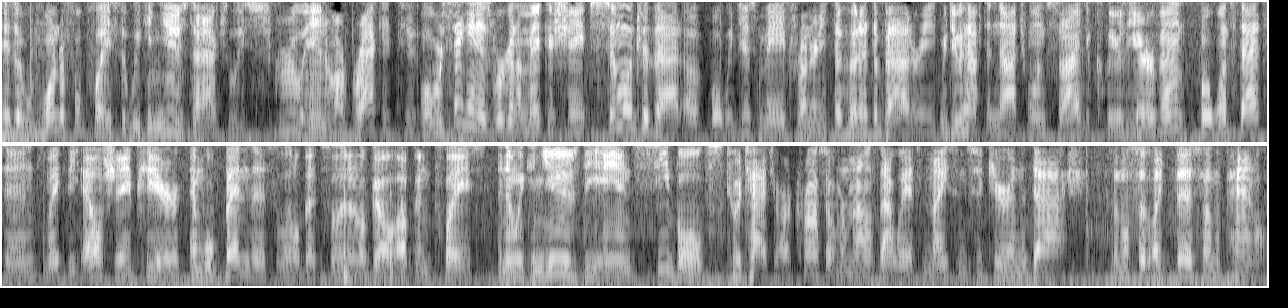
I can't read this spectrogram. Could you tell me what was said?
is a wonderful place that we can use to actually screw in our bracket to. What we're thinking is we're gonna make a shape similar to that of what we just made for underneath the hood at the battery. We do have to notch one side to clear the air vent, but once that's in, we'll make the L shape here and we'll bend this a little bit so that it'll go up in place. And then we can use the ANC bolts to attach our crossover mount. That way it's nice and secure in the dash. Then they'll sit like this on the panel.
